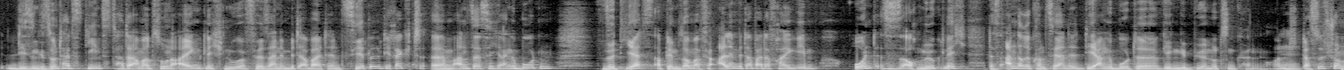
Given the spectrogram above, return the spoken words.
diesen Gesundheitsdienst hatte Amazon eigentlich nur für seine Mitarbeiter in Viertel direkt ähm, ansässig angeboten, wird jetzt ab dem Sommer für alle Mitarbeiter freigegeben und es ist auch möglich, dass andere Konzerne die Angebote gegen Gebühren nutzen können. Und mhm. das ist schon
